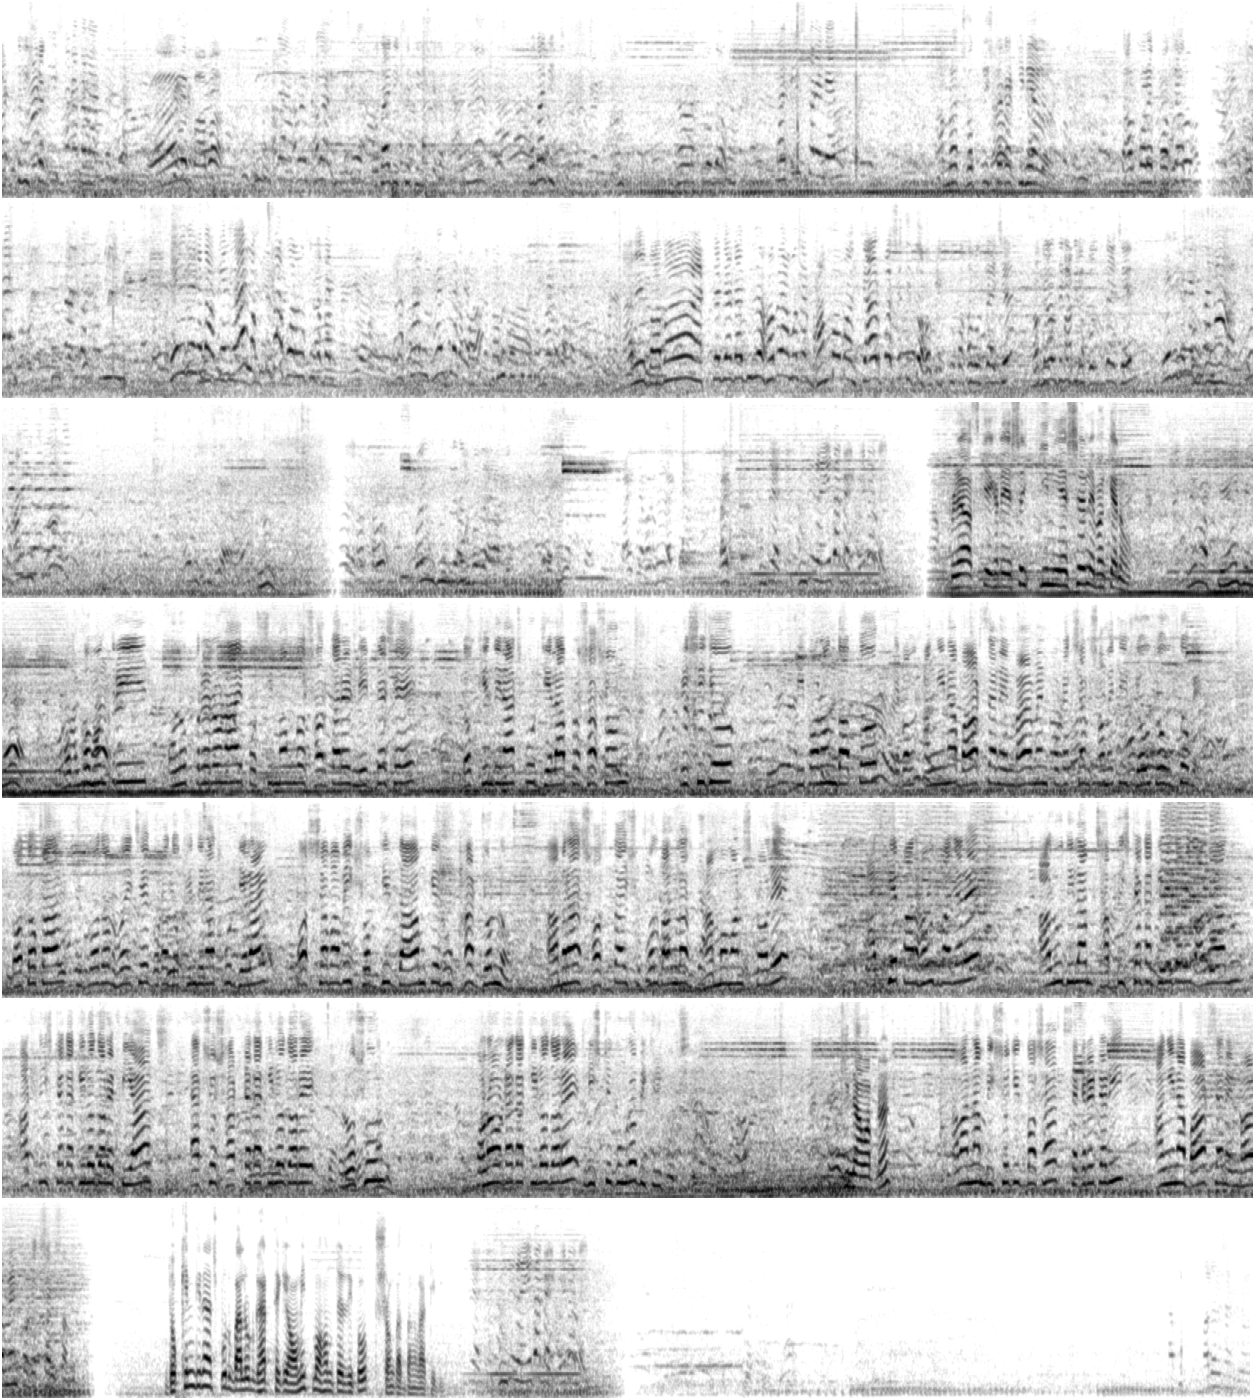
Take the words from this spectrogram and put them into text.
আটত্রিশ টাকা বাবা কোথায় দিচ্ছে তিরিশ টাকা কোথায় দিচ্ছে আমরা ছত্রিশ টাকা কিনে? আনলাম তারপরে রসুন আরে বাবা একটা জায়গা দিলে হবে আমাদের ভ্রাম্যমান চার পাশে দিতে হবে। একটু কথা বলতে চাইছে সকাল থেকে তিনি বলতে চাইছেন। আপনারা আজকে এখানে এসে কি নিয়ে এসেছেন এবং কেন? মুখ্যমন্ত্রীর অনুপ্রেরণায় পশ্চিমবঙ্গ সরকারের নির্দেশে দক্ষিণ দিনাজপুর জেলা প্রশাসন, কৃষিজ বিপণন দপ্তর এবং Angina birds and environment protection সমিতির যৌথ উদ্যোগে গতকাল উদ্বোধন হয়েছে গোটা দক্ষিণ দিনাজপুর জেলায় অস্বাভাবিক সবজির দামকে রুখার জন্য। আমরা সস্তায় সুফল বাংলা ভ্রাম্যমান স্টলে আজকে পার হাউস বাজারে আলু দিলাম ছাব্বিশ টাকা কিলো দরে ভালো আলু আটত্রিশ টাকা কিলো দরে পেঁয়াজ একশো ষাট টাকা কিলো দরে রসুন পনেরো টাকা কিলো দরে মিষ্টি কুমড়ো বিক্রি করছি। কি নাম আপনার? আমার নাম Biswajit Basak secretary Angina birds and environment protection সমিতি। দক্ষিণ দিনাজপুর বালুরঘাট থেকে অমিত মহন্তের রিপোর্ট সংবাদ বাংলা টিভি। ಅದರ ಸಂಖ್ಯೆ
